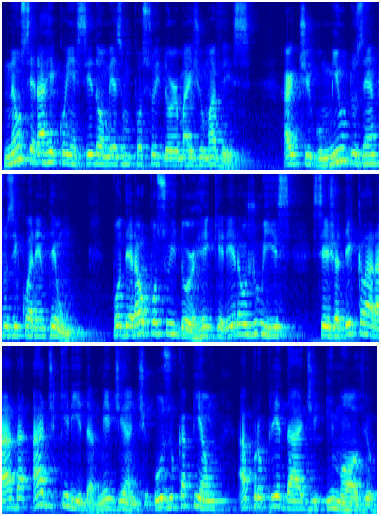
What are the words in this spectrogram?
não será reconhecido ao mesmo possuidor mais de uma vez. Artigo 1241. Poderá o possuidor requerer ao juiz seja declarada adquirida mediante uso capião a propriedade imóvel.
